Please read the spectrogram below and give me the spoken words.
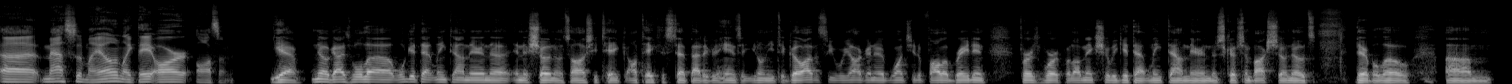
uh, masks of my own. Like they are awesome. Yeah, no, guys, we'll uh, we'll get that link down there in the in the show notes. I'll actually take I'll take the step out of your hands that you don't need to go. Obviously, we are going to want you to follow Braydon for his work, but I'll make sure we get that link down there in the description box, show notes there below. Um,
